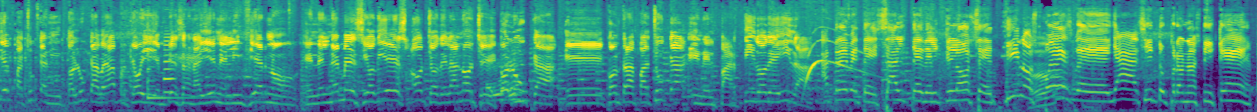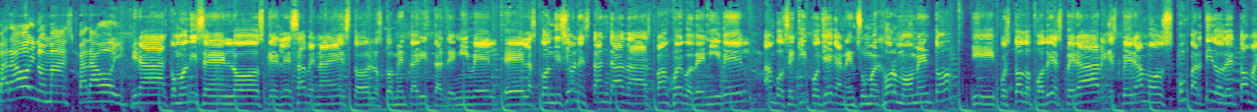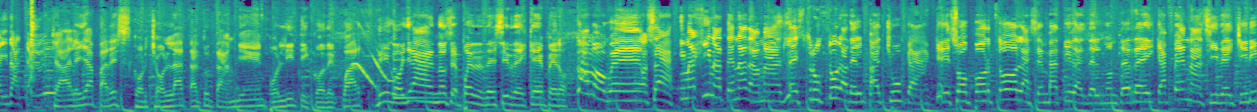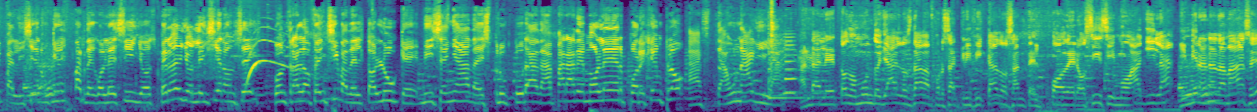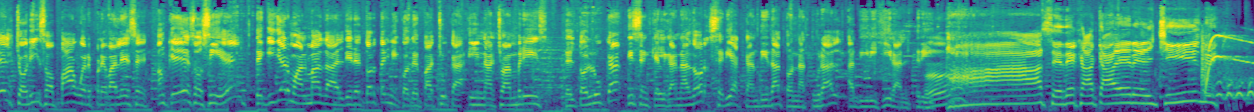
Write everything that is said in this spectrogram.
Bien Pachuca en Toluca, ¿verdad? Porque hoy empiezan ahí en el infierno, en el Nemesio 10, 8 de la noche. Toluca eh, contra Pachuca en el partido de ida. Atrévete, salte del closet. Dinos pues, güey, ya tu pronostiqué. Para hoy nomás, para hoy. Mira, como dicen los que le saben a esto, los comentaristas de nivel, eh, las condiciones están dadas para un juego de nivel. Ambos equipos llegan en su mejor momento y pues todo podría esperar. Esperamos un partido de toma y daca. Chale, ya pareces corcholata tú también, político de cuarto. Digo, ya no se puede decir de qué, pero ¿cómo, güey? O sea, imagínate nada más la estructura del Pachuca que soportó las embatidas del Monterrey, que apenas y de chiripa le hicieron un par de golecillos, pero ellos le hicieron seis contra la ofensiva del Toluque, diseñada, estructurada para demoler, por ejemplo, hasta un águila. Ándale, todo mundo ya los daba por sacrificados ante el poderosísimo águila. Y mira nada más, el chorizo power prevalece. Aunque eso sí, ¿eh? De Guillermo Almada, el director técnico de Pachuca, y Nacho Ambriz del Toluca, dicen que el ganador sería candidato natural a dirigir al tri. Ah, se deja caer el chisme.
